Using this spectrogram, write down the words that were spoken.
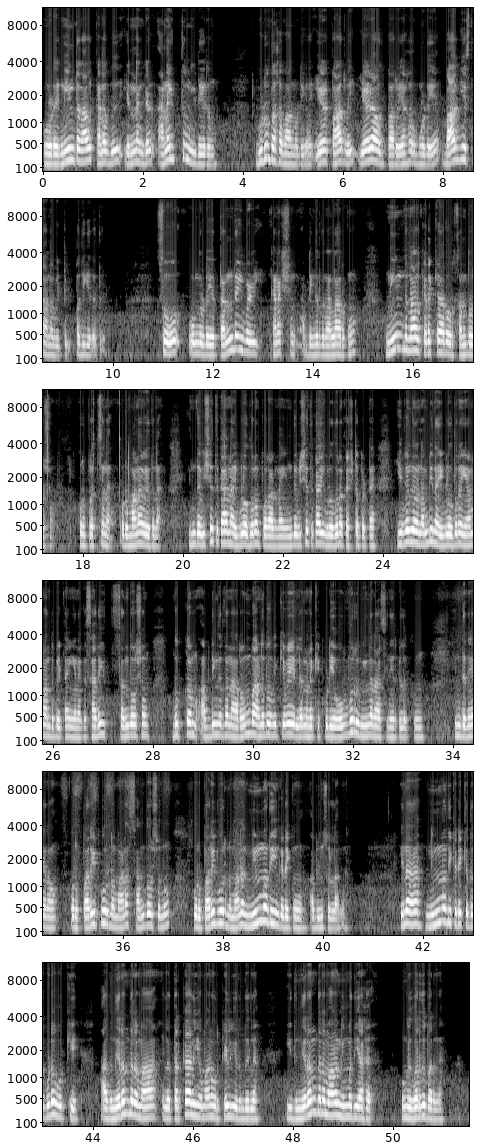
உங்களுடைய நீண்ட நாள் கனவு எண்ணங்கள் அனைத்தும் ஈடேறும். குரு பகவானுடைய ஏ பார்வை ஏழாவது பார்வையாக உங்களுடைய பாக்யஸ்தான வீட்டில் பதிகிறது. ஸோ உங்களுடைய தந்தை வழி கனெக்ஷன் அப்படிங்கிறது நல்லாயிருக்கும். நீண்ட நாள் கிடைக்காத ஒரு சந்தோஷம் ஒரு பிரச்சனை ஒரு மனவேதனை இந்த விஷயத்துக்காக நான் இவ்வளோ தூரம் போராடினேன் இந்த விஷயத்துக்காக இவ்வளோ தூரம் கஷ்டப்பட்டேன் இவங்களை நம்பி நான் இவ்வளோ தூரம் ஏமாந்து போயிட்டேன். எனக்கு சரி சந்தோஷம் துக்கம் அப்படிங்கிறத நான் ரொம்ப அனுபவிக்கவே இல்லை நினைக்கக்கூடிய ஒவ்வொரு மீனராசினியர்களுக்கும் இந்த நேரம் ஒரு பரிபூர்ணமான சந்தோஷமும் ஒரு பரிபூர்ணமான நிம்மதியும் கிடைக்கும் அப்படின்னு சொல்லாங்க. ஏன்னா நிம்மதி கிடைக்கிறது கூட ஓகே. அது நிரந்தரமா இல்லை தற்காலிகமான ஒரு கேள்வி இருந்ததில்ல. இது நிரந்தரமான நிம்மதியாக உங்களுக்கு வருது பாருங்கள்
